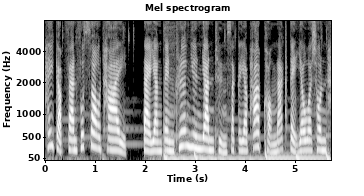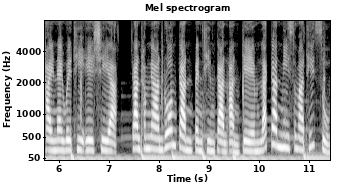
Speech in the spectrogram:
ให้กับแฟนฟุตซอลไทย แต่ยังเป็นเครื่องยืนยันถึงศักยภาพของนักเตะเยาวชนไทยในเวทีเอเชีย การทำงานร่วมกันเป็นทีมการอ่านเกม และการมีสมาธิสูง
